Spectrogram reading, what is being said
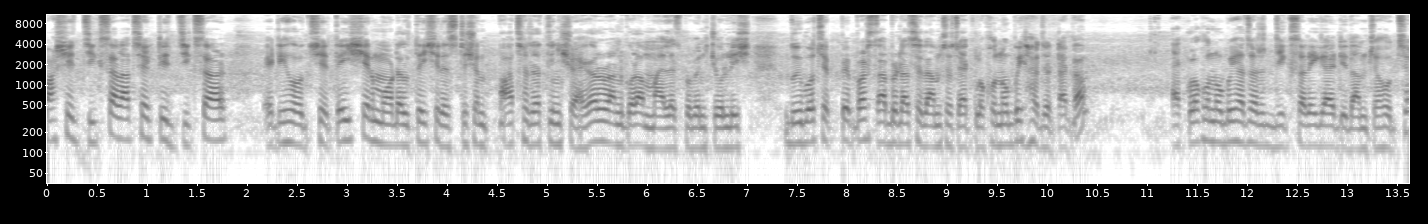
পাশে জিক্সার আছে একটি জিক্সার এটি হচ্ছে তেইশের মডেল তেইশের স্টেশন পাঁচ হাজার তিনশো এগারো রান করা মাইলেজ পাবেন চল্লিশ। দুই বছর পেপার্স আপডেট আছে, দাম হচ্ছে এক লক্ষ নব্বই হাজার টাকা। এক লক্ষ নব্বই হাজার জিক্সার এই গাড়িটির দামটা হচ্ছে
